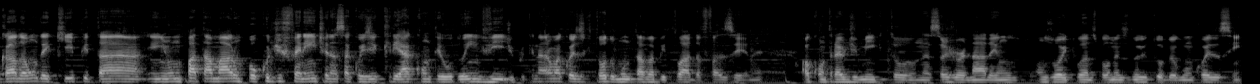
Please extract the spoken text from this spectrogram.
cada um da equipe está em um patamar um pouco diferente nessa coisa de criar conteúdo em vídeo, porque não era uma coisa que todo mundo estava habituado a fazer, né? Ao contrário de mim, que estou nessa jornada há uns oito anos, pelo menos no YouTube, alguma coisa assim.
